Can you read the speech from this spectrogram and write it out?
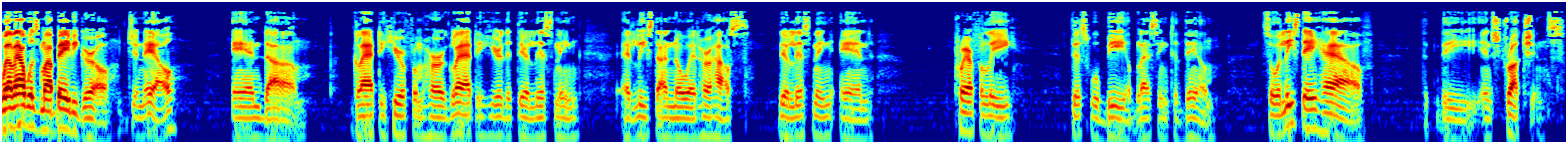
Well, that was my baby girl, Janelle, and um, glad to hear from her. Glad to hear that they're listening. At least I know at her house they're listening, and prayerfully, this will be a blessing to them. So at least they have the, instructions,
